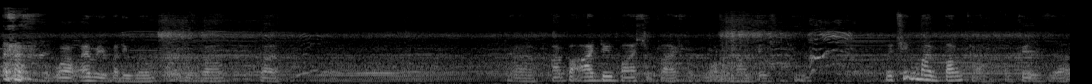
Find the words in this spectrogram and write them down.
well, everybody will as well, but uh, I, bu- I do buy supplies from one of my businesses, which is my bunker, because uh,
